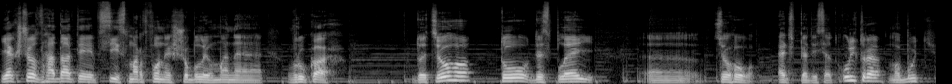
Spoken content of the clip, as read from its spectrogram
Якщо згадати всі смартфони, що були в мене в руках до цього, то дисплей е, цього Edge 50 Ultra, мабуть,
